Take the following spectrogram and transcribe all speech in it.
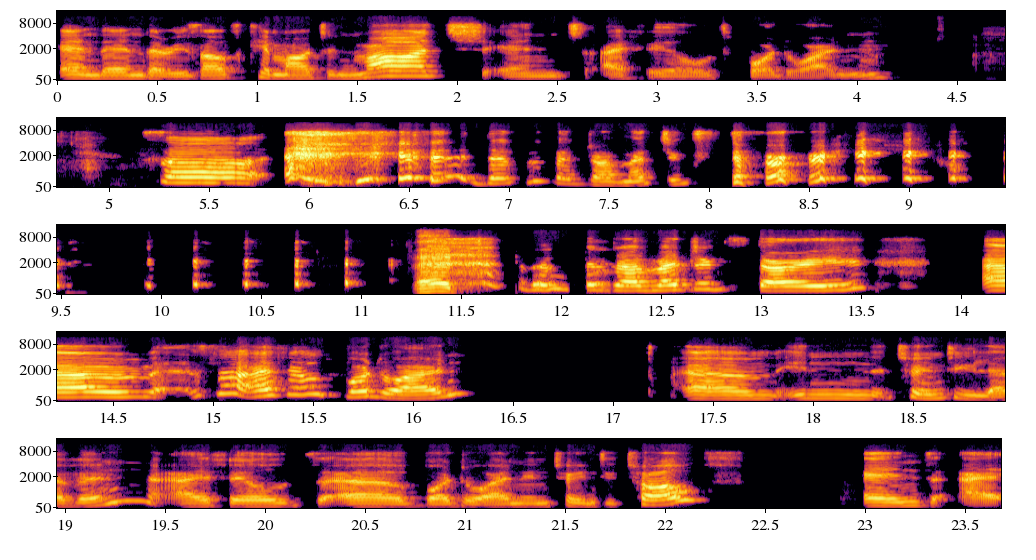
and then the results came out in March, and I failed board one. So this is a dramatic story. that this is a dramatic story. Um, so I failed board one. Um, in 2011, I failed uh, board one in 2012 and I,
